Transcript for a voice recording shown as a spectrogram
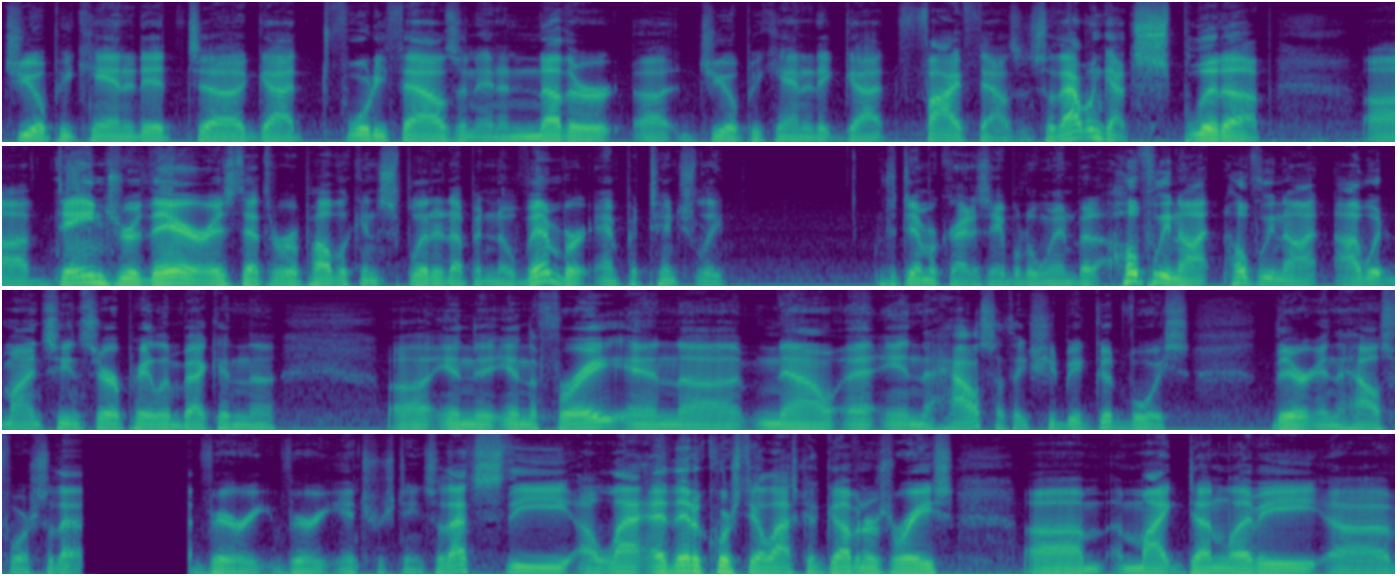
gop candidate uh, got 40000 and another uh, gop candidate got 5000 so that one got split up uh, danger there is that the republicans split it up in november and potentially the Democrat is able to win, but hopefully not. Hopefully not. I wouldn't mind seeing Sarah Palin back in the uh, in the in the fray, and uh, now uh, in the House. I think she'd be a good voice there in the House for. So that very very interesting. So that's the and then of course the Alaska governor's race. Um, Mike Dunleavy uh,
